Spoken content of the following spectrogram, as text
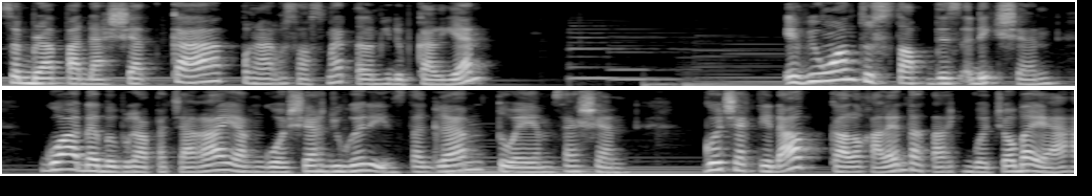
Seberapa dahsyatkah pengaruh sosmed dalam hidup kalian? If you want to stop this addiction, gue ada beberapa cara yang gue share juga di Instagram 2am session. Gue check it out kalau kalian tertarik buat coba ya.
